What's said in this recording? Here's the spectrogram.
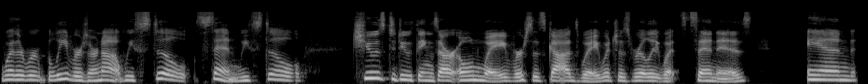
whether we're believers or not we still sin we still choose to do things our own way versus God's way which is really what sin is and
